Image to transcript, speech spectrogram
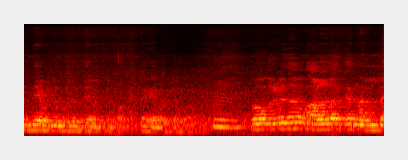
എന്ത് ചെയ്യാൻ പറ്റും? നമുക്ക് എന്ത് ചെയ്യാൻ പറ്റും? പ്രൊട്ടക്ട് ചെയ്യാൻ പറ്റും. ഇപ്പോൾ ഒരുവിധം ആളുകളൊക്കെ നല്ല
